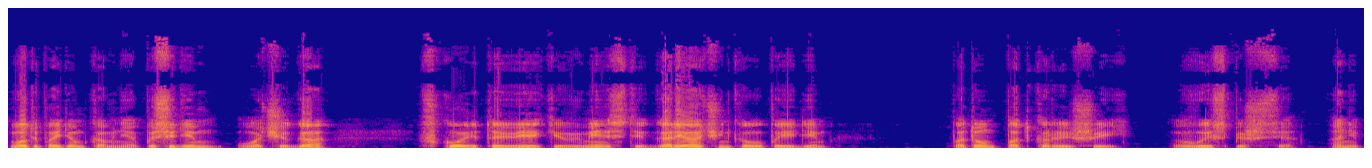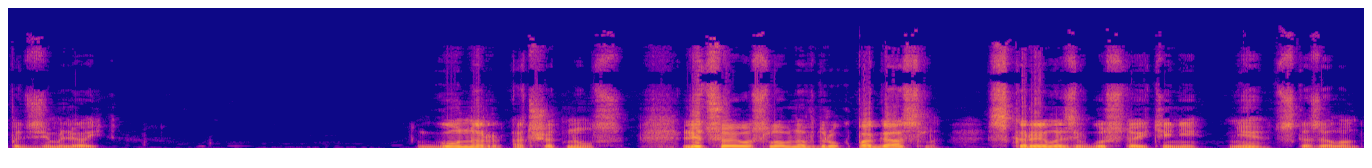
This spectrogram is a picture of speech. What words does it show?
Вот и пойдем ко мне, посидим у очага, в кои-то веки вместе горяченького поедим. Потом под крышей выспишься, а не под землей. Гуннар отшатнулся. Лицо его словно вдруг погасло, скрылось в густой тени. — Нет, — сказал он,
